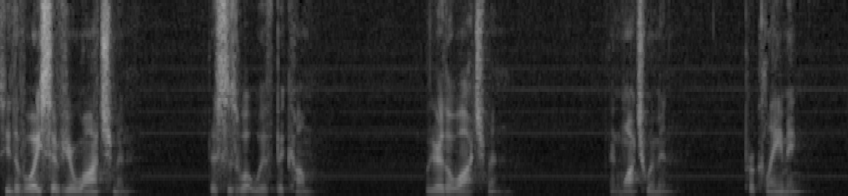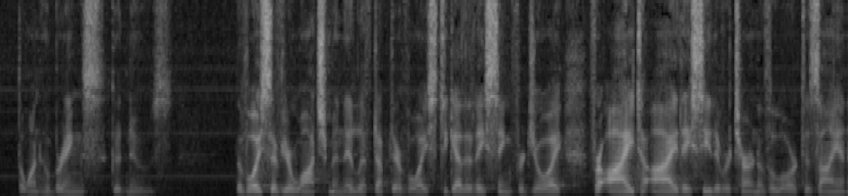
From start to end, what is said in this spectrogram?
See, the voice of your watchman, this is what we've become. We are the watchmen and watchwomen, proclaiming the one who brings good news the voice of your watchmen. They lift up their voice. Together they sing for joy. For eye to eye they see the return of the Lord to Zion.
